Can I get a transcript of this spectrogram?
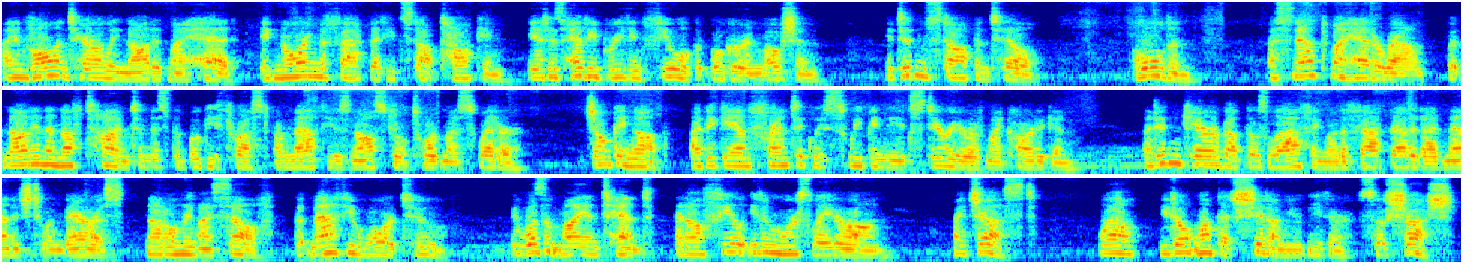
I involuntarily nodded my head, ignoring the fact that he'd stopped talking, yet his heavy breathing fueled the booger in motion. It didn't stop until... Golden. I snapped my head around, but not in enough time to miss the boogie thrust from Matthew's nostril toward my sweater. Jumping up, I began frantically sweeping the exterior of my cardigan. I didn't care about those laughing or the fact that it I'd managed to embarrass, not only myself, but Matthew Ward too. It wasn't my intent, and I'll feel even worse later on. I just... Well, you don't want that shit on you either, so shush.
